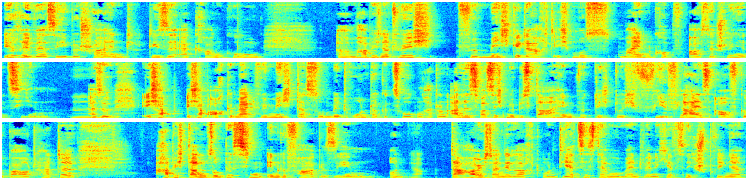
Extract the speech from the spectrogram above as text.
irreversibel scheint, diese Erkrankung, ähm, habe ich natürlich für mich gedacht, ich muss meinen Kopf aus der Schlinge ziehen. Mhm, also ich ja. habe ich hab auch gemerkt, wie mich das so mit runtergezogen hat. Und alles, was ich mir bis dahin wirklich durch viel Fleiß aufgebaut hatte, habe ich dann so ein bisschen in Gefahr gesehen. Und ja. da habe ich dann gedacht, und jetzt ist der Moment, wenn ich jetzt nicht springe,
